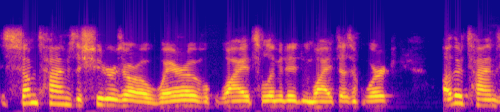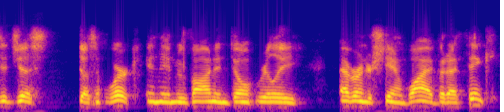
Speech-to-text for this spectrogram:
sometimes the shooters are aware of why it's limited and why it doesn't work, other times it just doesn't work and they move on and don't really ever understand why. But I think,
